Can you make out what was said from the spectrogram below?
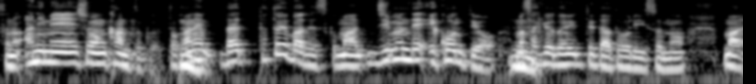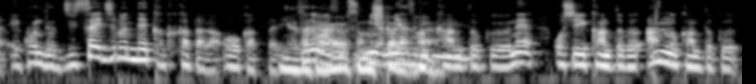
そのアニメーション監督とかね、だ例えばですけど、まあ、自分で絵コンテを、まあ、先ほど言ってた通り、その、まあ、絵コンテを実際自分で描く方が多かったり、例えば宮宮崎監督ね、押井監督、庵野監督、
